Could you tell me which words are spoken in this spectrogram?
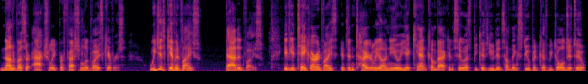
none of us are actually professional advice givers. We just give advice, bad advice. If you take our advice, it's entirely on you. You can't come back and sue us because you did something stupid because we told you to.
